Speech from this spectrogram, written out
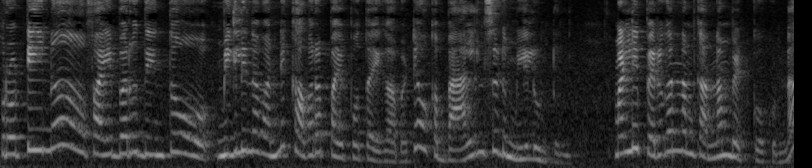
ప్రోటీన్ ఫైబర్ దీంతో మిగిలినవన్నీ కవరప్ అయిపోతాయి కాబట్టి ఒక బ్యాలెన్స్డ్ మీల్ ఉంటుంది. మళ్ళీ పెరుగన్నంకి అన్నం పెట్టుకోకుండా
